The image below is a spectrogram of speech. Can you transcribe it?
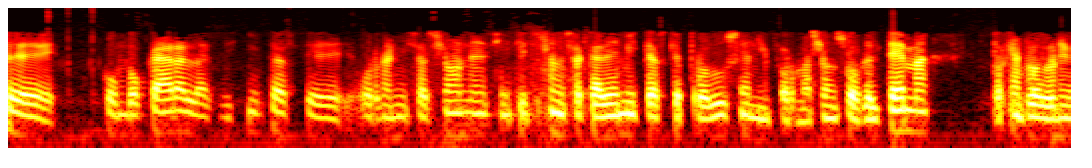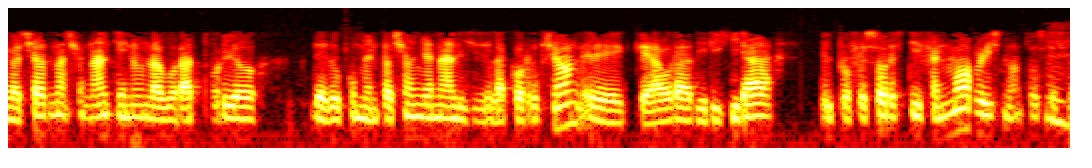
eh, convocar a las distintas eh, organizaciones, instituciones académicas que producen información sobre el tema. Por ejemplo, la Universidad Nacional tiene un laboratorio de documentación y análisis de la corrupción eh, que ahora dirigirá el profesor Stephen Morris, ¿no? Entonces,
